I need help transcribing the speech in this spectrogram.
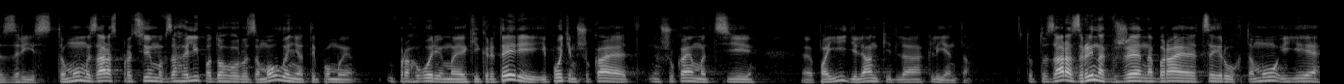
зріс. Тому ми зараз працюємо взагалі по договору замовлення. Типу, ми проговорюємо, які критерії, і потім шукає, шукаємо ці паї, ділянки для клієнта. Тобто зараз ринок вже набирає цей рух, тому і є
